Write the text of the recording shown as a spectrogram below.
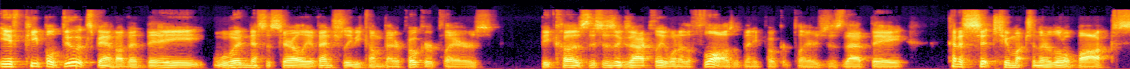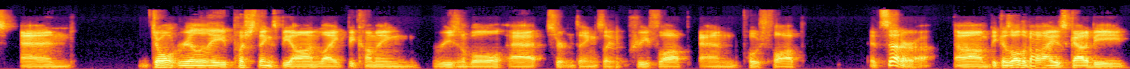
if people do expand on it, they would necessarily eventually become better poker players because this is exactly one of the flaws with many poker players is that they kind of sit too much in their little box and don't really push things beyond like becoming reasonable at certain things like pre-flop and post-flop etc um, because all the value's got to be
